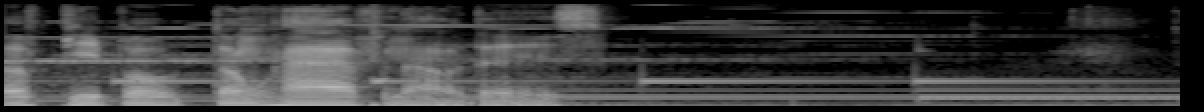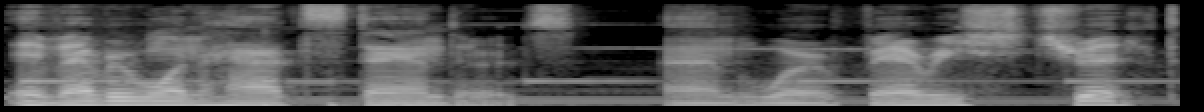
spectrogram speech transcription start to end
of people don't have nowadays. If everyone had standards and were very strict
